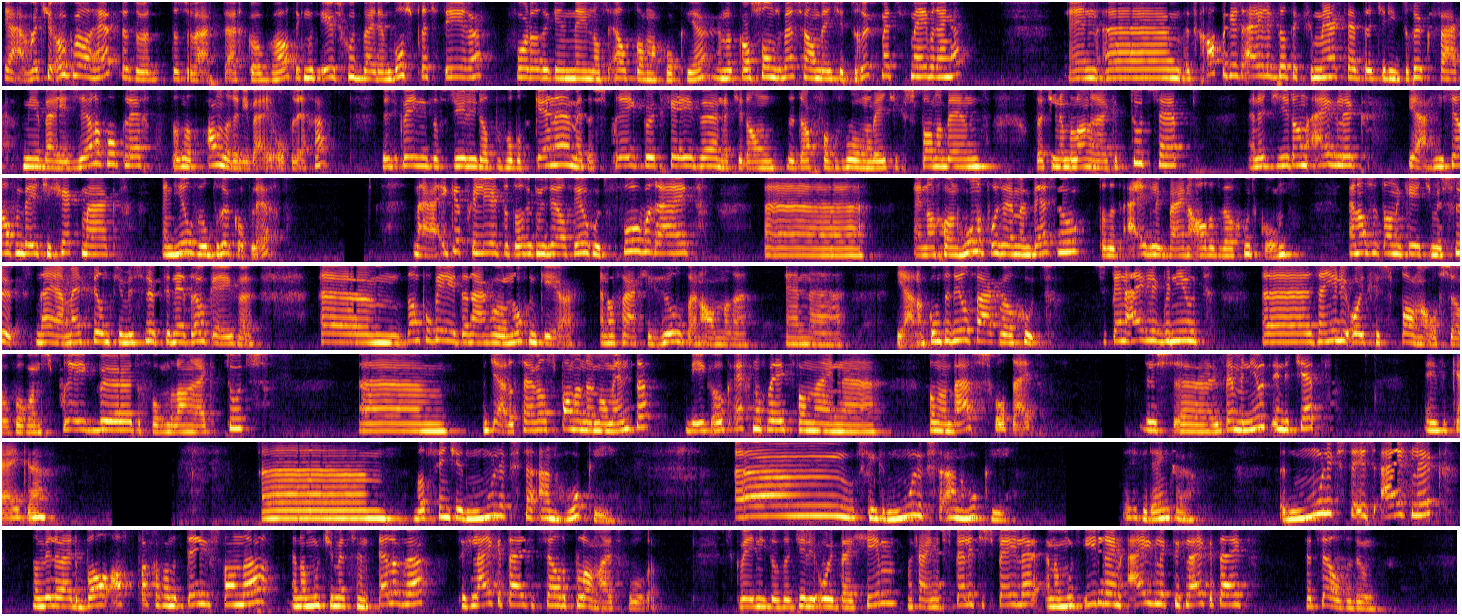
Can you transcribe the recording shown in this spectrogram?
ja, wat je ook wel hebt, dat, dat is waar ik het eigenlijk over gehad. Ik moet eerst goed bij Den Bosch presteren voordat ik in het Nederlands elftal mag hockeyen. En dat kan soms best wel een beetje druk met zich meebrengen. En ehm, het grappige is eigenlijk dat ik gemerkt heb dat je die druk vaak meer bij jezelf oplegt dan dat anderen die bij je opleggen. Dus ik weet niet of jullie dat bijvoorbeeld kennen met een spreekbeurt geven en dat je dan de dag van tevoren een beetje gespannen bent. Of dat je een belangrijke toets hebt en dat je je dan eigenlijk ja, jezelf een beetje gek maakt en heel veel druk oplegt. Nou ja, ik heb geleerd dat als ik mezelf heel goed voorbereid eh, en dan gewoon 100% mijn best doe, dat het eigenlijk bijna altijd wel goed komt. En als het dan een keertje mislukt, nou ja, mijn filmpje mislukte net ook even. Ehm, dan probeer je het daarna gewoon nog een keer. En dan vraag je hulp aan anderen. En eh, ja, dan komt het heel vaak wel goed. Dus ik ben eigenlijk benieuwd, eh, zijn jullie ooit gespannen of zo voor een spreekbeurt of voor een belangrijke toets? Ehm, want ja, dat zijn wel spannende momenten die ik ook echt nog weet van mijn, eh, van mijn basisschooltijd. Dus ik ben benieuwd in de chat. Even kijken. Ehm, wat vind je het moeilijkste aan hockey? Ehm, wat vind ik het moeilijkste aan hockey? Even denken. Het moeilijkste is eigenlijk, dan willen wij de bal afpakken van de tegenstander. En dan moet je met z'n elfen tegelijkertijd hetzelfde plan uitvoeren. Dus ik weet niet of dat jullie ooit bij gym, dan ga je een spelletje spelen en dan moet iedereen eigenlijk tegelijkertijd hetzelfde doen.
